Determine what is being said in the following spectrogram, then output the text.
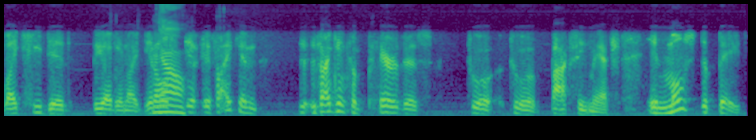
like he did the other night. You know, No. if, if I can if I can compare this to a to a boxing match, in most debates,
